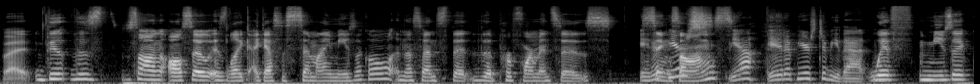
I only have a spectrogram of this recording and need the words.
But th- this song also is like I guess a semi musical in the sense that the performances It sing appears- songs Yeah, it appears to be that. with music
